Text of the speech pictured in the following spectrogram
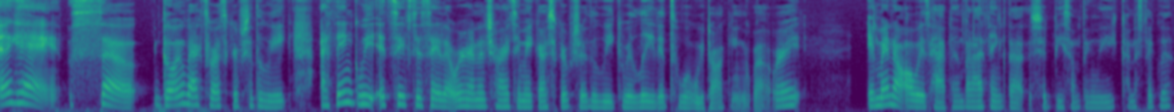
Okay, so going back to our scripture of the week, I think we it's safe to say that we're going to try to make our scripture of the week related to what we're talking about, right? It may not always happen, but I think that should be something we kind of stick with.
